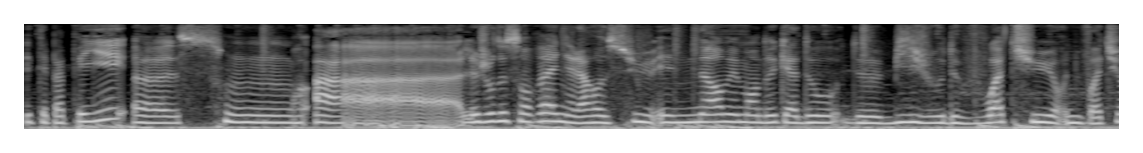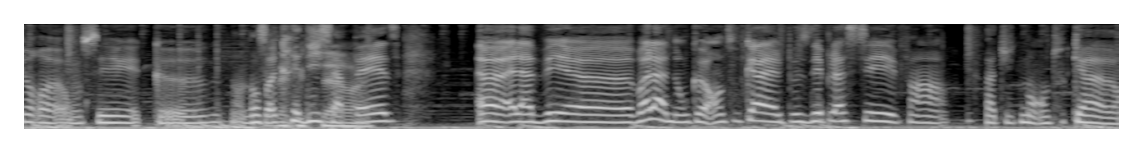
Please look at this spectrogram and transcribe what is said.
était pas- payé. Euh, son à- le jour de son règne, elle a reçu énormément de cadeaux, de bijoux, de voitures. Une voiture, euh, on sait que dans un Ça crédit, ça ouais. pèse. Euh, elle avait, euh, voilà, donc euh, en tout cas, elle peut se déplacer, enfin gratuitement, en tout cas.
